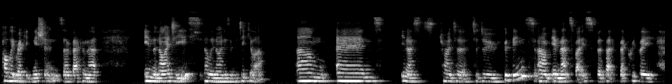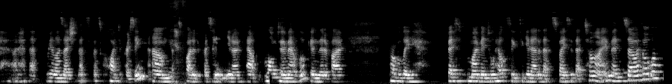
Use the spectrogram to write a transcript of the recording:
public recognition. So back in the in the 90s, early 90s in particular, um, and you know, trying to to do good things um, in that space. But that that quickly, I had that realization that's that's quite depressing. Um, yeah. That's quite a depressing, you know, out long term outlook, and that if I probably best for my mental health to, to get out of that space at that time. And so I thought, well,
